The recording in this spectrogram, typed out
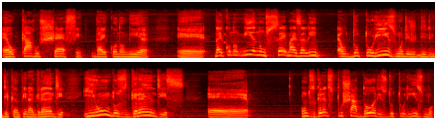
é o carro-chefe da economia. É, da economia, não sei, mas ali é o do turismo de, de, de Campina Grande e um dos grandes. É, um dos grandes puxadores do turismo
